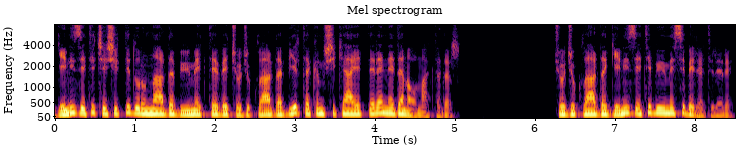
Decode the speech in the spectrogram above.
Geniz eti çeşitli durumlarda büyümekte ve çocuklarda bir takım şikayetlere neden olmaktadır. Çocuklarda geniz eti büyümesi belirtileri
